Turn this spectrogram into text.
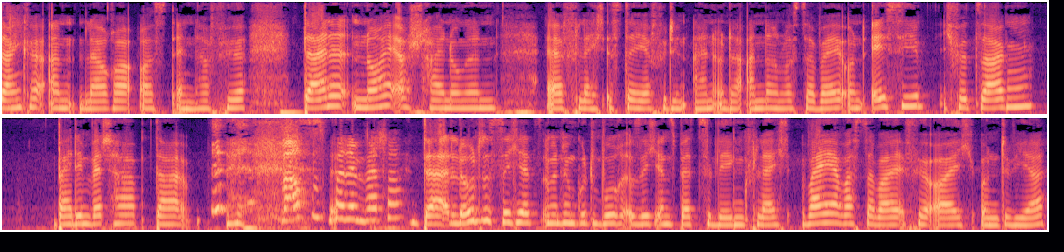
Danke an Laura Ostender für deine Neuerscheinungen. Äh, vielleicht ist da ja für den einen oder anderen was dabei. Und AC, ich würde sagen, bei dem Wetter, da. Was ist bei dem Wetter? Da lohnt es sich jetzt mit einem guten Buch sich ins Bett zu legen. Vielleicht war ja was dabei für euch und wir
